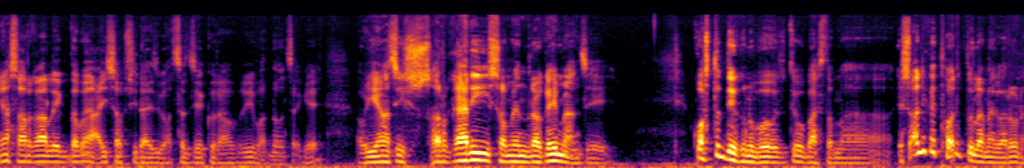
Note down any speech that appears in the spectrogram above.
यहाँ सरकारले एकदमै हाई सब्सिडाइज गर्छ जे कुरा पनि भन्नुहुन्छ कि? अब यहाँ चाहिँ सरकारी संयन्त्रकै मान्छे। कस्तो देख्नुभयो त्यो वास्तवमा? यसो अलिकति थोरै तुलना गरौँ न।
